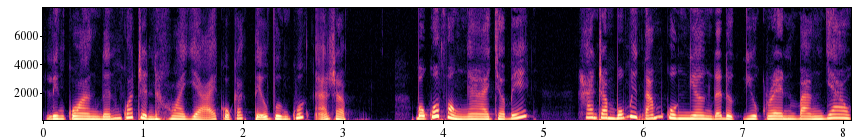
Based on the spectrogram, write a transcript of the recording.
liên quan đến quá trình hòa giải của các tiểu vương quốc Ả Rập. Bộ Quốc phòng Nga cho biết 248 quân nhân đã được Ukraine bàn giao,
